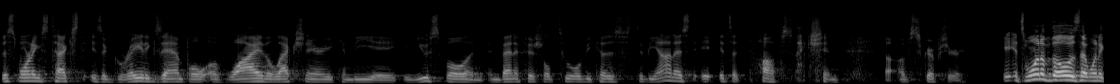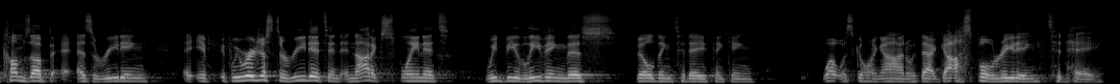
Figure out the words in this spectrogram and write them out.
This morning's text is a great example of why the lectionary can be a, a useful and, and, beneficial tool because, to be honest, it, it's a tough section of Scripture. It's one of those that when it comes up as a reading, if, if we were just to read it and, and not explain it, we'd be leaving this building today thinking, what was going on with that gospel reading today?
